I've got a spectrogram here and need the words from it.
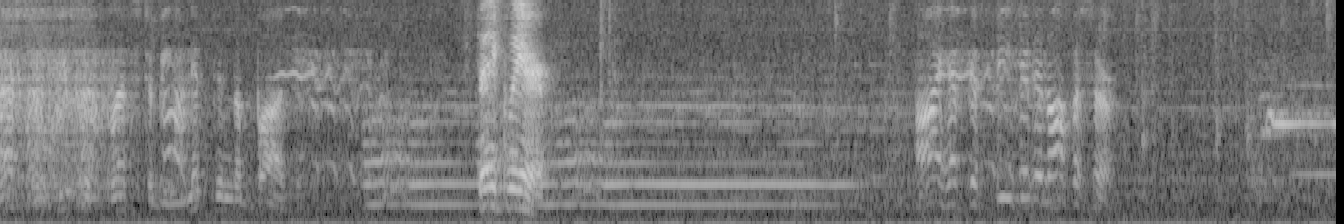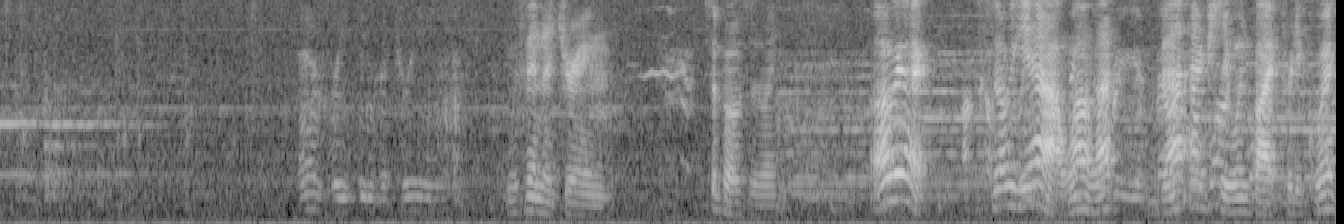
Best for future threats to be nipped in the bud. Stay clear. I have defeated an officer. Everything's a dream. Within a dream. Supposedly. Okay. So yeah, wow, that that actually went by pretty quick,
